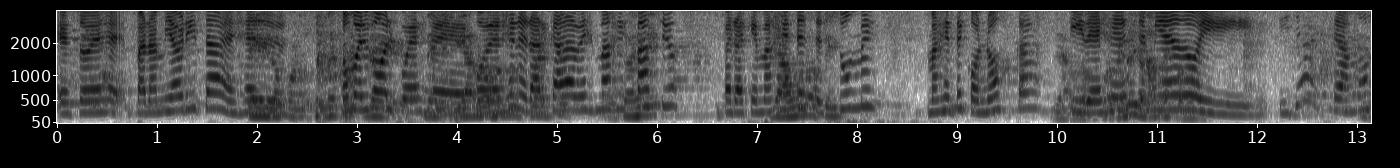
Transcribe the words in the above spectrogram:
eso es, para mí ahorita es el, como el gol, pues, de poder generar cada vez más espacio para que más gente se sume, más gente conozca y deje ese miedo y, y ya, seamos...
